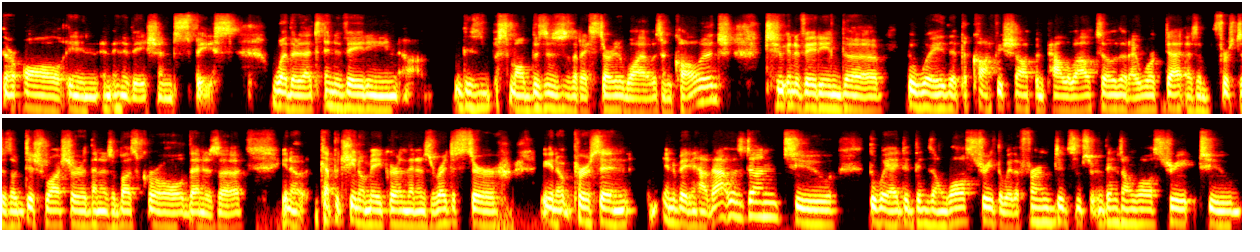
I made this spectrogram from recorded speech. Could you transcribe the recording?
they're all in an innovation space, whether that's innovating um, these small businesses that I started while I was in college to innovating the the way that the coffee shop in Palo Alto that I worked at as a first as a dishwasher, then as a bus girl, then as a you know cappuccino maker, and then as a register you know person, innovating how that was done to the way I did things on Wall Street, the way the firm did some certain things on Wall Street to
